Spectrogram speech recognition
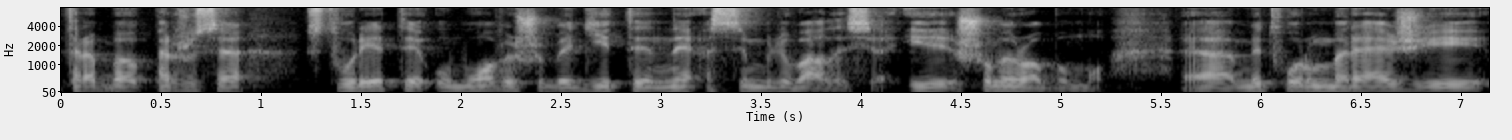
треба перш все створити умови, щоб діти не асимілювалися. І що ми робимо? Ми творимо мережі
